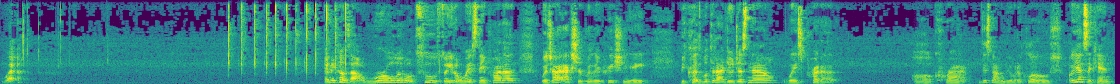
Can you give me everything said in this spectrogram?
What? And it comes out real little too, so you don't waste any product, which I actually really appreciate. Because what did I do just now? Waste product. Oh crap, this is not gonna be able to close. Oh yes, it can.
